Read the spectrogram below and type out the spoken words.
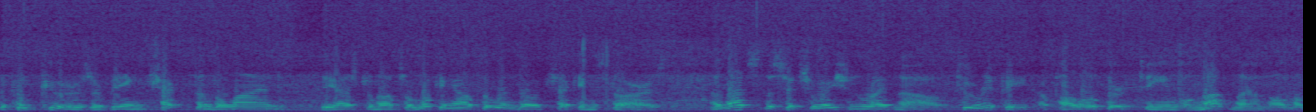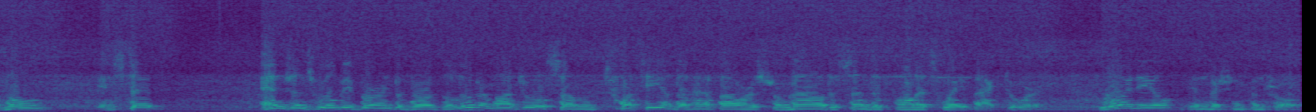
The computers are being checked and aligned. The astronauts are looking out the window, checking stars. And that's the situation right now. To repeat, Apollo 13 will not land on the moon. Instead, engines will be burned aboard the lunar module some 20 and a half hours from now to send it on its way back to Earth. Roy Neal in Mission Control.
